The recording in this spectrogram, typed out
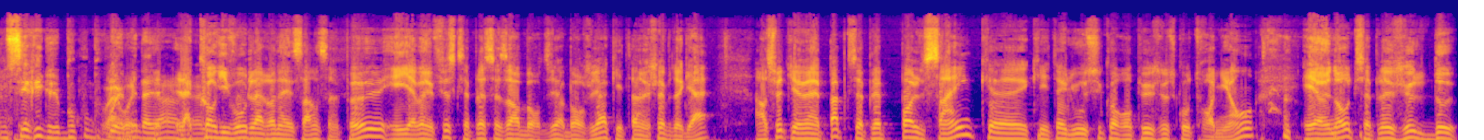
une série que j'ai beaucoup, beaucoup Ouais, aimée ouais. d'ailleurs. La Euh, Corriveau de la Renaissance un peu. Et il y avait un fils qui s'appelait César Borgia, Borgia, qui était un chef de guerre. Ensuite, il y avait un pape qui s'appelait Paul V, euh, qui était lui aussi corrompu jusqu'au trognon. et un autre qui s'appelait Jules II.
